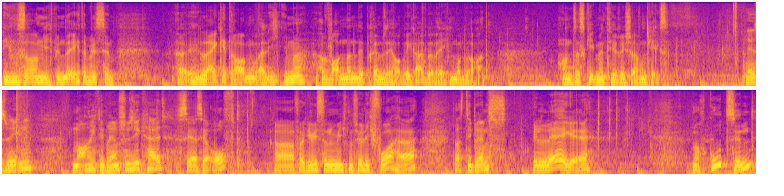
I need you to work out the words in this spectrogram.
ich muss sagen, ich bin da echt ein bisschen äh, Leid getragen, weil ich immer eine wandernde Bremse habe, egal bei welchem Motorrad. Und das geht mir tierisch auf den Keks. Deswegen mache ich die Bremsflüssigkeit sehr, sehr oft. Äh, vergewissere mich natürlich vorher, dass die Bremsbeläge noch gut sind.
